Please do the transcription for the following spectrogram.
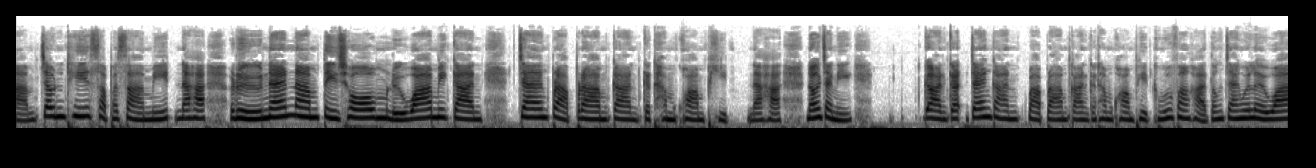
ามเจ้าหน้าที่สรรพสามิตนะคะ หรือแนะนำติชมหรือว่ามีการแจ้งปราบปรามการกระทำความผิดนะคะ นอกจากนี้การแจ้งการปราบปรามการกระทำความผิดคุณผู้ฟังค่ะต้องแจ้งไว้เลยว่า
